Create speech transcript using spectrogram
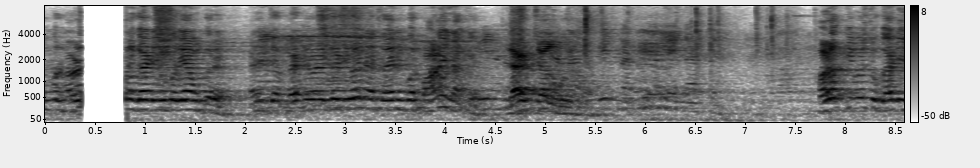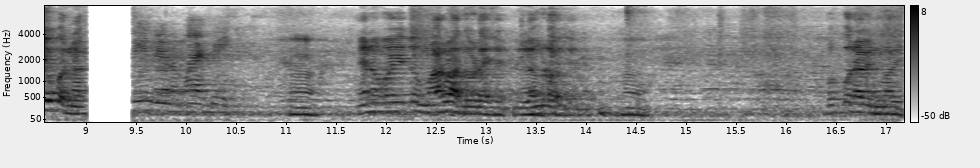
ઉપર હળવાની ગાડી ઉપર એમ કરે. અને જો બેટરીવાળી ગાડી હોય ને તો એની ઉપર પાણી નાખે. લાઈટ ચાલુ હોય. હળકતી વસ્તુ ગાડી ઉપર નાખે. એનો ભાઈ તો મારવા દોડે છે લંગડો છે ને. ઉપર આવીને મારી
